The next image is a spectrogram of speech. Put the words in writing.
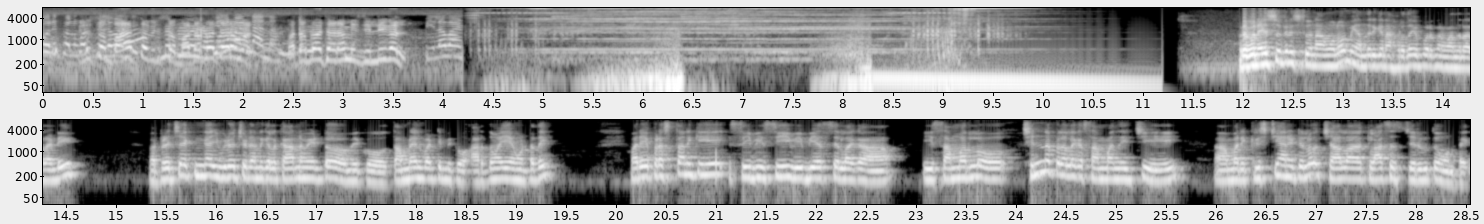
మత ప్రచారం మత ప్రచారం ఇస్ ఇల్లీగల్ పిలవండి. ప్రభు యేసుక్రీస్తు నామంలో మీ అందరికీ నా హృదయపూర్వక వందనాలండి. మరి ప్రత్యేకంగా ఈ వీడియో చేయడానికి గల కారణం ఏంటో మీకు తమిళని బట్టి మీకు అర్థమయ్యే ఉంటుంది. మరి ప్రస్తుతానికి సిబిసి విబిఎస్ లాగా ఈ సమ్మర్లో చిన్న పిల్లలకు సంబంధించి మరి క్రిస్టియానిటీలో చాలా క్లాసెస్ జరుగుతూ ఉంటాయి.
